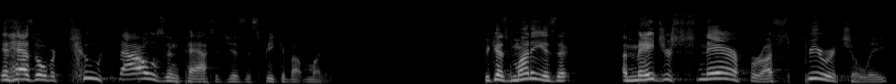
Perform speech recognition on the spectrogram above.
It has over 2,000 passages that speak about money. Because money is a, a major snare for us spiritually,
